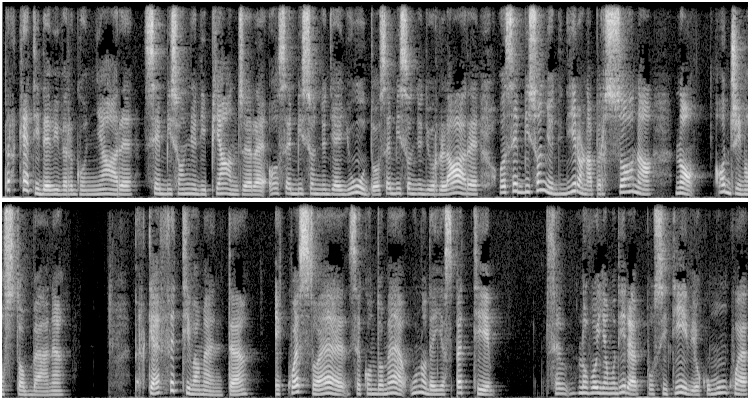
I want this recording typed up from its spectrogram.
perché ti devi vergognare se hai bisogno di piangere o se hai bisogno di aiuto, se hai bisogno di urlare o se hai bisogno di dire a una persona no, oggi non sto bene? Perché effettivamente, e questo è secondo me uno degli aspetti se lo vogliamo dire, positivi o comunque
